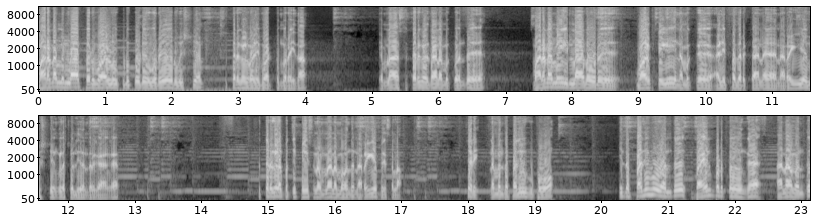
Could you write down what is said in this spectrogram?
மரணமில்லா பெருவாழ்வு கொடுக்கக்கூடிய ஒரே ஒரு விஷயம் சித்தர்கள் வழிபாட்டு முறை தான் ஏன்னா சித்தர்கள் தான் நமக்கு வந்து மரணமே இல்லாத ஒரு வாழ்க்கையை நமக்கு அளிப்பதற்கான நிறைய விஷயங்களை சொல்லி தந்திருக்காங்க. சித்தர்களை பத்தி பேசினோம்னா நம்ம வந்து நிறைய பேசலாம். சரி நம்ம இந்த பதிவுக்கு போவோம். இந்த பதிவு வந்து பயன்படுத்துவங்க ஆனா வந்து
